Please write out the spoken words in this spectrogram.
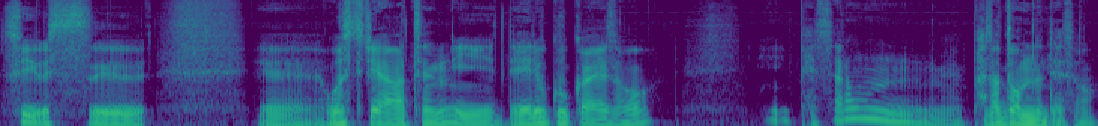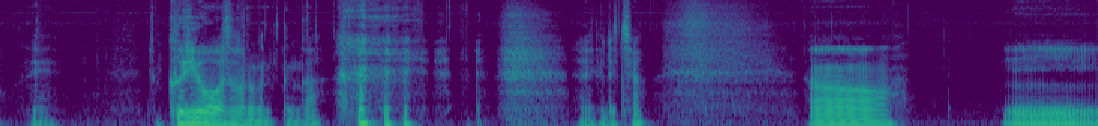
스위스, 예, 오스트리아 같은 이 내륙 국가에서 이 뱃사람 바다도 없는 데서 예. 좀 그리워서 그런 건가? 예, 그렇죠. 어, 이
